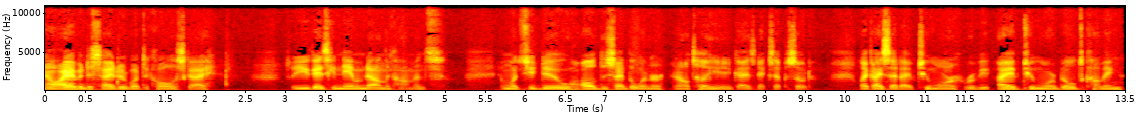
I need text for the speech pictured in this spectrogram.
Now, I haven't decided what to call this guy. So you guys can name him down in the comments. And once you do, I'll decide the winner, and I'll tell you guys next episode. Like I said, I have two more review. I have two more builds coming,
